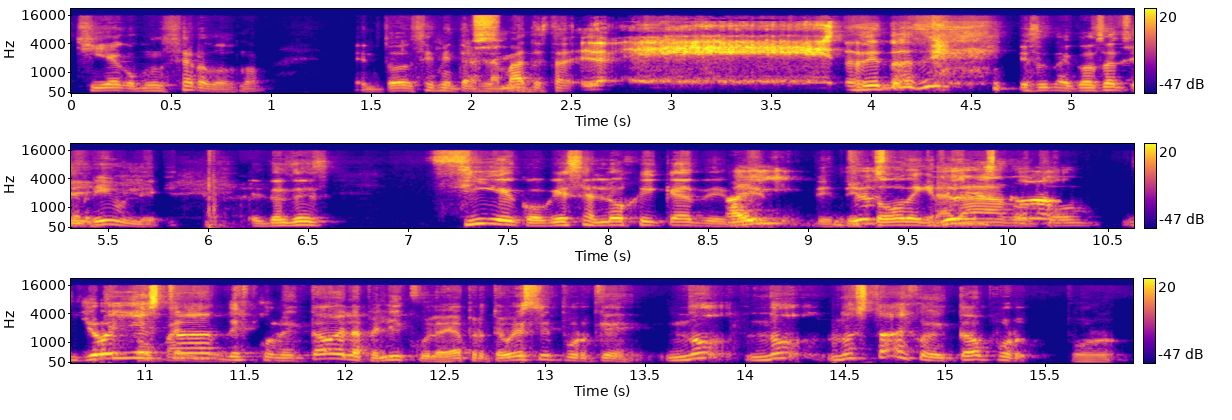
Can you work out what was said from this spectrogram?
chilla como un cerdo, ¿no? Entonces, mientras la mata, está... está haciendo así. Es una cosa Sí. terrible. Entonces, sigue con esa lógica de, de- Ahí, de- de yo- todo yo ya degradado, estaba- todo... Yo ahí todo estaba desconectado de la película, ¿ya? Pero te voy a decir por qué. No, no, no estaba desconectado por, por...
